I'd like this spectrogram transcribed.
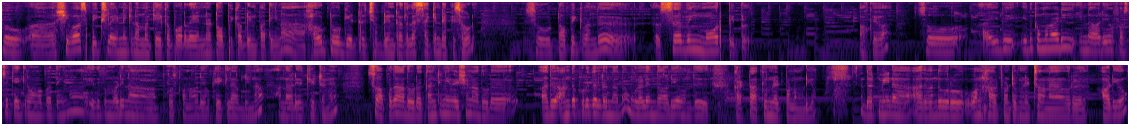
So Siva ஸ்பீக்ஸில் இன்றைக்கி நம்ம கேட்க போகிறது என்ன டாபிக் அப்படின்னு பார்த்தீங்கன்னா ஹவு டு கெட் ரிச் அப்படின்றதுல செகண்ட் எபிசோட் ஸோ டாபிக் வந்து சர்விங் மோர் பீப்புள் ஓகேவா ஸோ இது இதுக்கு முன்னாடி இந்த ஆடியோ ஃபஸ்ட்டு கேட்குறவங்க பார்த்தீங்கன்னா இதுக்கு முன்னாடி நான் போஸ்ட் பண்ண ஆடியோ கேட்கல அப்படின்னா அந்த ஆடியோ கேட்டுருங்க. ஸோ அப்போ தான் அதோட கண்டினியூவேஷன் அதோட அது அந்த புரிதல் இருந்தால் தான் உங்களால் இந்த ஆடியோ வந்து கரெக்டாக அக்யூமுலேட் பண்ண முடியும். தட் மீன் அது வந்து ஒரு ஒன் ஹாஃப் டுவெண்ட்டி மினிட்ஸ் ஆன ஒரு audio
